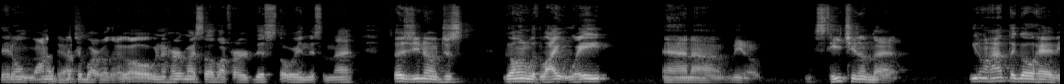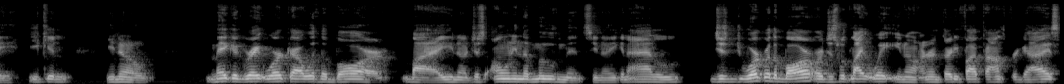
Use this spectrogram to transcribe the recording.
they don't want to Yeah. touch a barbell. They're like, oh, I'm gonna hurt myself. I've heard this story and this and that. So as you know, just going with lightweight and uh, you know teaching them that you don't have to go heavy. You can you know make a great workout with the bar by you know just owning the movements. You know, you can add just work with a bar or just with lightweight. You know, 135 pounds for guys,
